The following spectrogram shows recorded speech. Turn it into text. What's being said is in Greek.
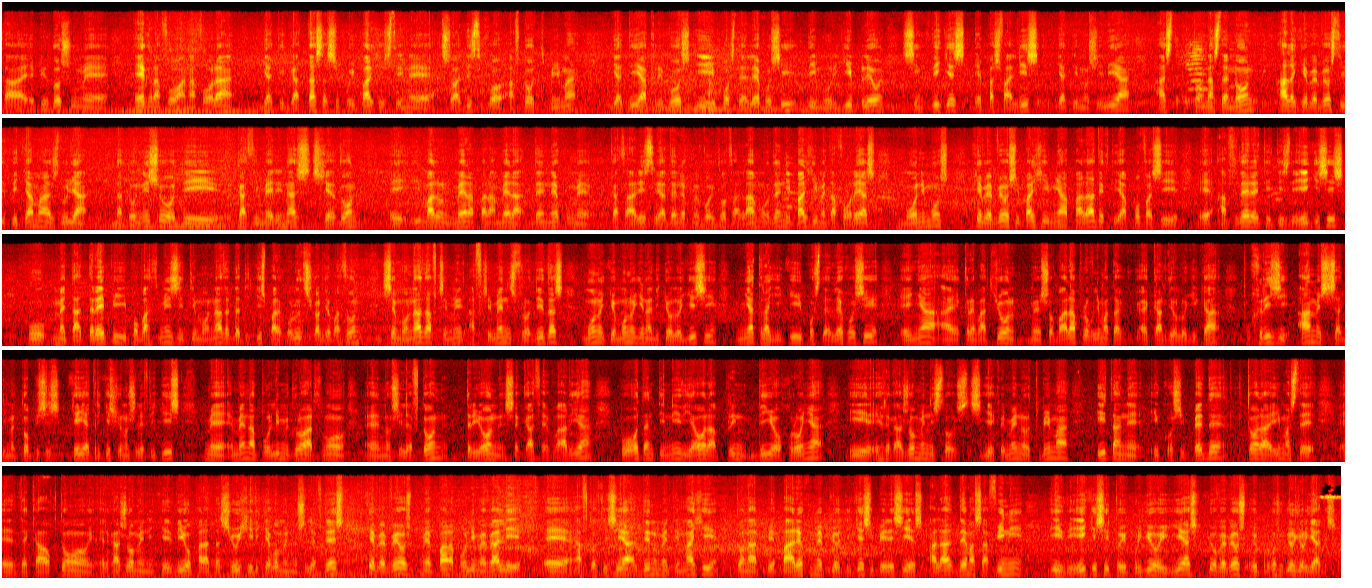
θα επιδώσουμε έγγραφο αναφορά για την κατάσταση που υπάρχει στην, στο αντίστοιχο αυτό τμήμα γιατί ακριβώς η υποστελέχωση δημιουργεί πλέον συνθήκες επασφαλής για την νοσηλεία των ασθενών αλλά και βεβαίως τη δικιά μας δουλειά να τονίσω ότι καθημερινά σχεδόν ε, ή μάλλον μέρα παραμέρα δεν έχουμε καθαρίστρια, δεν έχουμε βοηθό θαλάμου, δεν υπάρχει μεταφορέας μόνιμος και βεβαίως υπάρχει μια παράδεκτη απόφαση ε, αυθαίρετη της διοίκησης που μετατρέπει, υποβαθμίζει τη μονάδα εντατικής παρακολούθησης καρδιοπαθών σε μονάδα αυξημένης φροντίδας μόνο και μόνο για να δικαιολογήσει μια τραγική υποστελέχωση 9 ε, κρεβατιών με σοβαρά προβλήματα ε, καρδιολογικά που χρήζει άμεσης αντιμετώπισης και ιατρικής και νοσηλευτικής με, με ένα πολύ μικρό αριθμό ε, νοσηλευτών, τριών σε κάθε βάρια, που όταν την ίδια ώρα πριν δύο χρόνια οι εργαζόμενοι στο συγκεκριμένο τμήμα ήταν 25, τώρα είμαστε 18 ε, εργαζόμενοι και δύο παρατασιούχοι ειδικευόμενοι νοσηλευτές και βεβαίως με πάρα πολύ μεγάλη ε, αυτοθυσία δίνουμε τη μάχη το να παρέχουμε ποιοτικές υπηρεσίες. Αλλά δεν μας αφήνει η διοίκηση, το Υπουργείο Υγείας και ο, βεβαίως ο Υπουργός ο κ. Γεωργιάδης.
